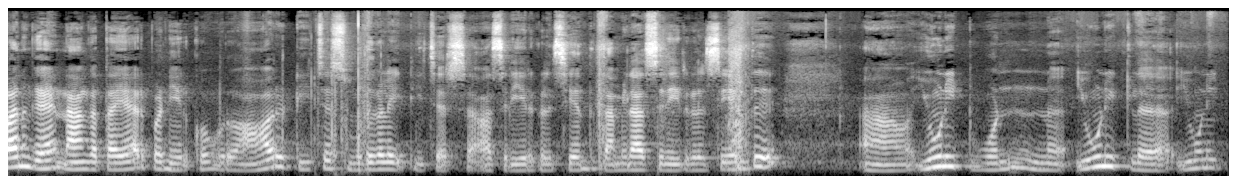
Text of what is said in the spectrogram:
பாருங்கள் நாங்கள் தயார் பண்ணியிருக்கோம் ஒரு ஆறு டீச்சர்ஸ் முதுகலை டீச்சர்ஸ் ஆசிரியர்கள் சேர்ந்து தமிழாசிரியர்கள் சேர்ந்து யூனிட் ஒன்று யூனிட்டில் யூனிட்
